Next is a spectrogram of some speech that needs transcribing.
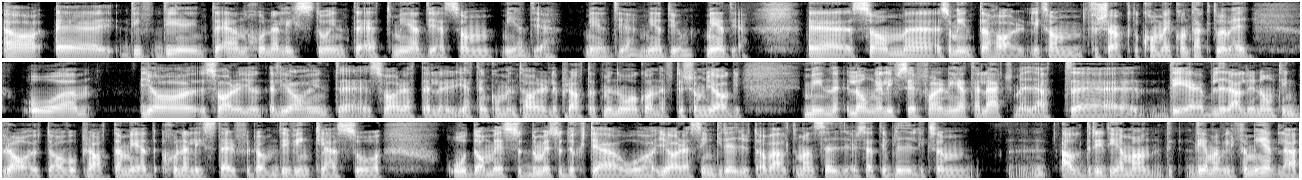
Ja, eh, det, det är inte en journalist och inte ett medie som... Medie? Medie? Medium? Medie. Eh, som, eh, som inte har liksom, försökt att komma i kontakt med mig. Och mm, jag svarar ju, eller jag har ju inte svarat eller gett en kommentar eller pratat med någon eftersom jag min långa livserfarenhet har lärt mig att eh, det blir aldrig någonting bra utav att prata med journalister för de, det vinklas och, och de är, så, de är så duktiga att göra sin grej utav allt man säger så att det blir liksom aldrig det man, det man vill förmedla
